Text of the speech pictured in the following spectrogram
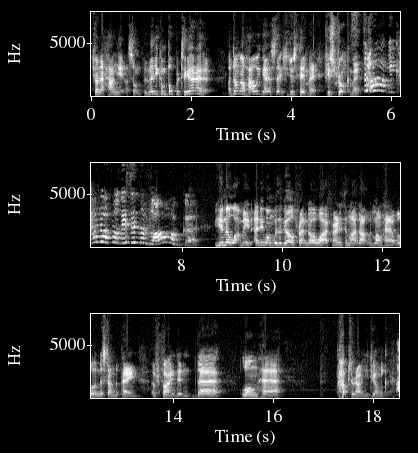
trying to hang it or something. Then you can puppeteer it. I don't know how it gets there. She just hit me. She struck me. Stop! You cannot put this in the vlog. You know what I mean. Anyone with a girlfriend or wife or anything like that with long hair will understand the pain of finding their long hair wrapped around your junk. Ah!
